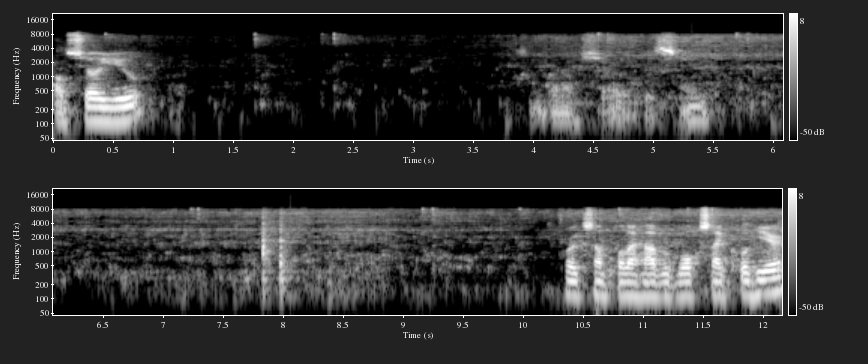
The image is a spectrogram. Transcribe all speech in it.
I'll show you. I'm gonna show this one. For example, I have a walk cycle here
